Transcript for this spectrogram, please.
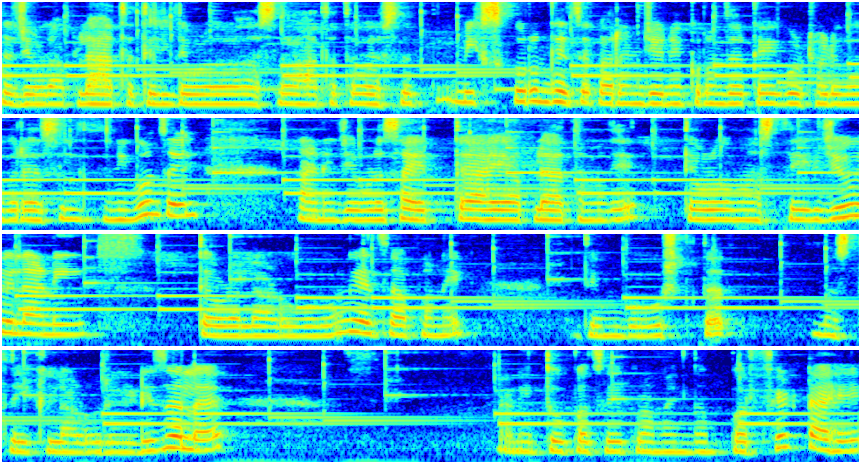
तर जेवढं आपल्या हातात येईल तेवढं असं हातात व्यवस्थित मिक्स करून घ्यायचं. कारण जेणेकरून जर काही गोठडी वगैरे असेल तर निघून जाईल. आणि जेवढं साहित्य आहे आपल्या हातामध्ये तेवढं मस्त एक जीव होईल आणि तेवढं लाडू वळून घ्यायचं आपण एक. तुम्ही बघू शकतात मस्त एक लाडू रेडी झाला आहे आणि तुपाचंही प्रमाण एकदम परफेक्ट आहे.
